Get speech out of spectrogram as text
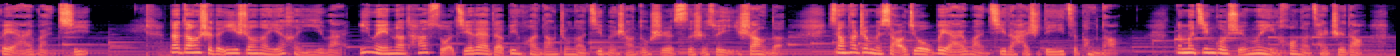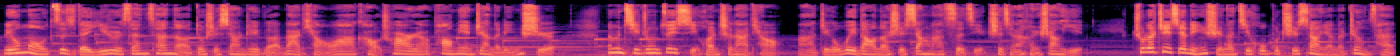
胃癌晚期。那当时的医生呢也很意外，因为呢他所接待的病患当中呢基本上都是四十岁以上的，像他这么小就胃癌晚期的还是第一次碰到。那么经过询问以后呢，才知道刘某自己的一日三餐呢都是像这个辣条啊、烤串啊、泡面这样的零食。那么其中最喜欢吃辣条啊，这个味道呢是香辣刺激，吃起来很上瘾。除了这些零食呢，几乎不吃像样的正餐。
